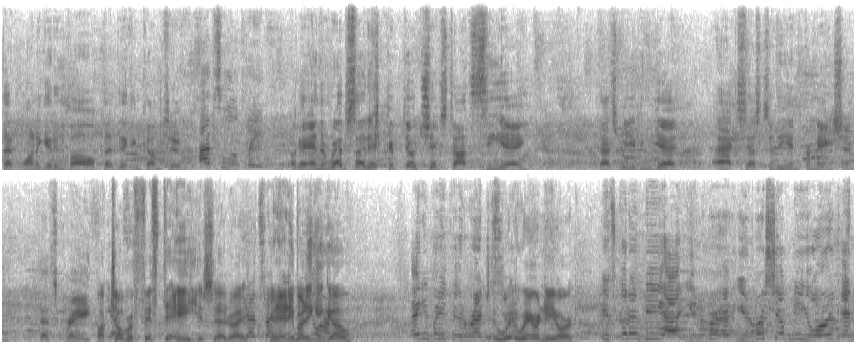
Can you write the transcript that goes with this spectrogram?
that want to get involved, that they can come to. Absolutely. Okay, and the website is cryptochicks.ca. That's where you can get access to the information. That's great. October 5th to 8, you said, right? That's right. And anybody can go? Anybody can register. Where, where in New York? It's going to be at Univer- University of New York and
